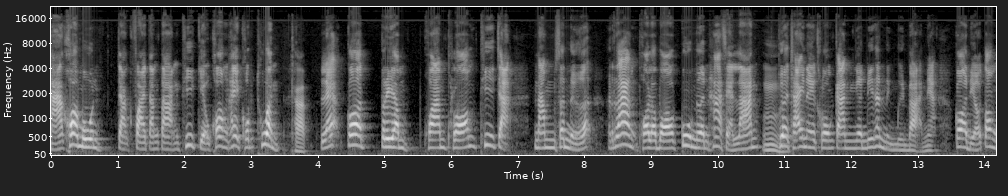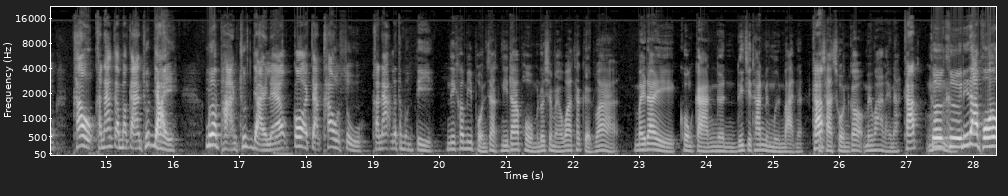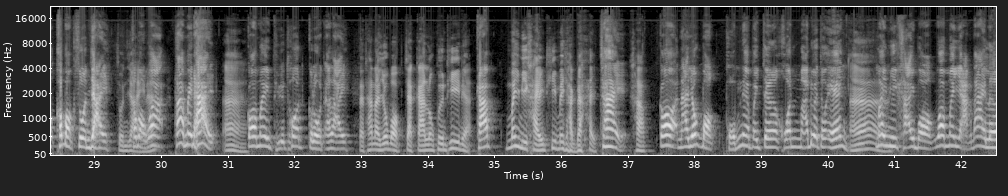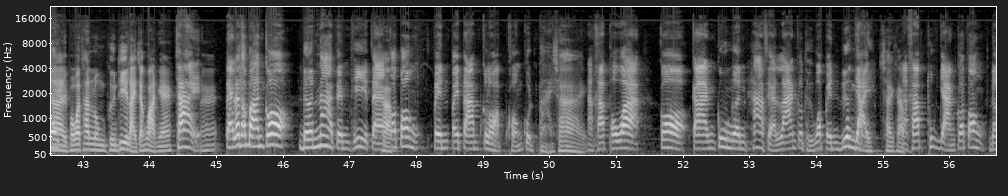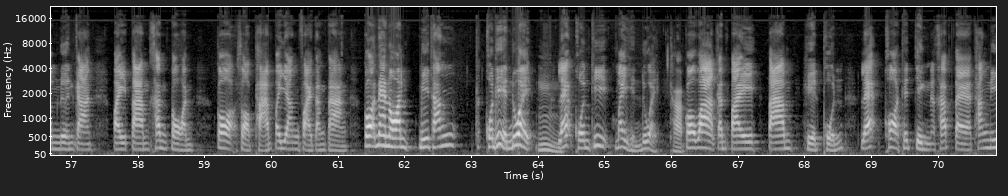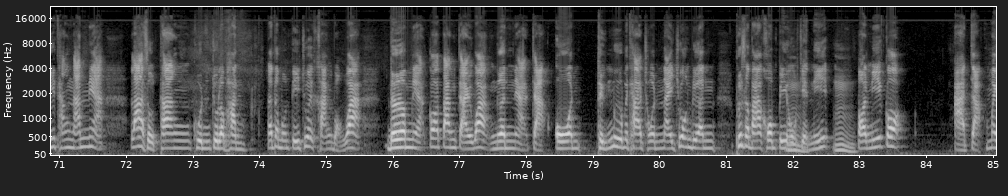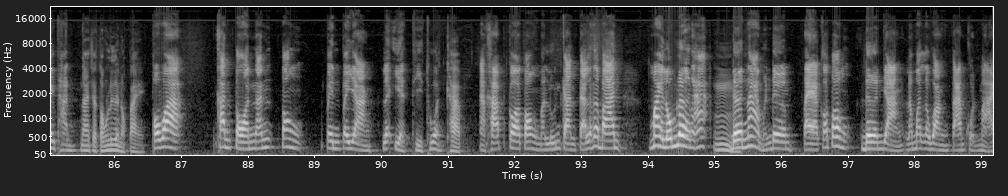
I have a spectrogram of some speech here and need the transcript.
หาข้อมูล จากฝ่ายต่างๆ ที่เกี่ยวข้องให้ครบถ้วน ครับ และก็เตรียมความพร้อมที่จะนำเสนอร่างพรบกู้เงิน 5 0 0แสนล้าน อืม เพื่อใช้ในโครงการเงินที่ท่าน 10,000 บาทเนี่ยก็เดี๋ยวต้องเข้าคณะกรรมการชุดใหญ่ เมื่อผ่านชุดใหญ่แล้วก็จะเข้าสู่คณะรัฐมนตรี นี่เขามีผลจากนิด้าโพลมาด้วยใช่ไหมว่า ถ้าเกิดว่า ไม่ได้โครงการเงินดิจิทัล1 0,000 บาทนะครับประชาชนก็ไม่ว่าอะไรนะครับอืมคือคือนิดาโพลเขาบอกส่วนใหญ่ส่วนใหญ่เขาบอกนะว่าถ้าไม่ได้อ่าก็ไม่ถือโทษโกรธอะไร แต่ท่านนายกบอกจากการลงพื้นที่เนี่ยครับไม่มีใครที่ไม่อยากได้ ใช่ครับ ก็นายกบอกผมเนี่ยไปเจอคนมาด้วยตัวเองอ่าไม่มีใครบอกว่าไม่อยากได้เลยใช่เพราะว่าท่านลงพื้นที่หลายจังหวัดไงใช่อ่าแต่รัฐบาลก็เดินหน้าเต็มที่แต่ครับก็ต้องเป็นไปตามกรอบของกฎหมายใช่นะครับเพราะว่า ก็การกู้เงิน 5 0 0แสนล้านก็ถือว่าเป็นเรื่องใหญ่ใช่ครับนะครับ ทุกอย่างก็ต้องดำเนินการไปตามขั้นตอน ก็สอบถามไปยังฝ่ายต่างๆ ก็แน่นอนมีทั้งคนที่เห็นด้วย อืม และคนที่ไม่เห็นด้วย ครับ ก็ว่ากันไปตามเหตุผลและข้อเท็จจริงนะครับ แต่ทั้งนี้ทั้งนั้นเนี่ยล่าสุดทางคุณจุลพันธ์รัฐมนตรีช่วยคลังบอกว่า เดิมเนี่ยก็ตั้งใจว่าเงินเนี่ยจะโอน ถึงมือประชาชนในช่วงเดือนพฤษภาคมปีอืม67 นี้ อืมตอนนี้ก็อาจจะไม่ทัน น่าจะต้องเลื่อนออกไปเพราะว่าขั้นตอนนั้นต้องเป็นไปอย่างละเอียดถี่ถ้วนครับ นะครับ ก็ต้องมาลุ้นกันแต่รัฐบาลไม่ล้มเลิกนะฮะ อืม เดินหน้าเหมือนเดิม แต่ก็ต้องเดินอย่างระมัดระวังตามกฎหมาย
